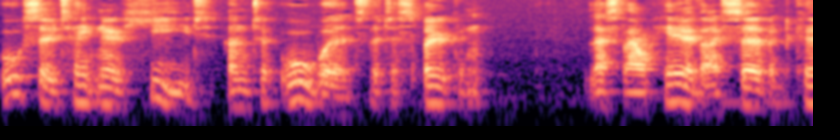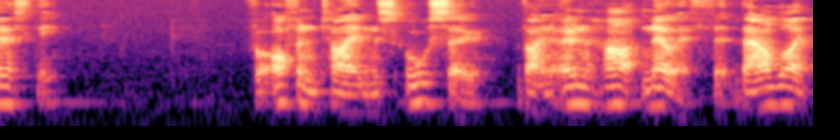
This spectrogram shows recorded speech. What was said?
Also take no heed unto all words that are spoken, lest thou hear thy servant curse thee. For oftentimes also thine own heart knoweth that thou like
